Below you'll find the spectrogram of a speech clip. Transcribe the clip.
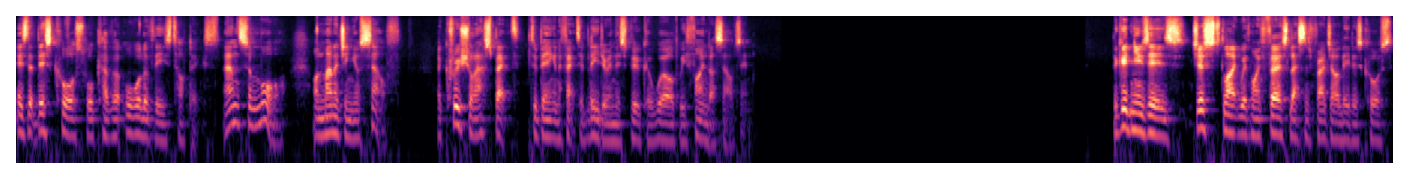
is that this course will cover all of these topics and some more on managing yourself, a crucial aspect to being an effective leader in this VUCA world we find ourselves in. The good news is, just like with my first Lessons for Agile Leaders course,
